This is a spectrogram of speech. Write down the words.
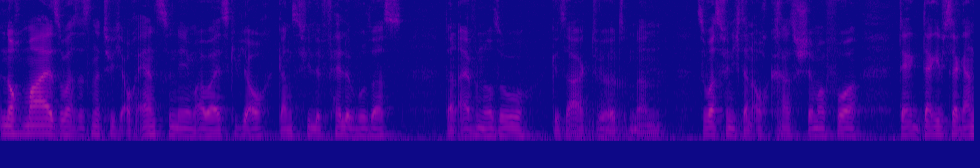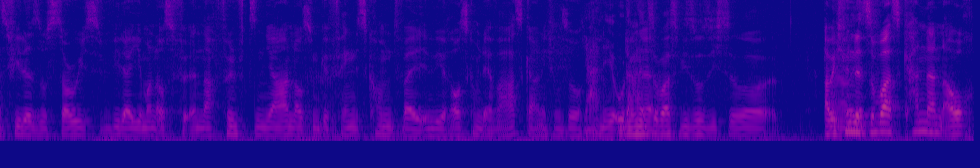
nochmal, sowas ist natürlich auch ernst zu nehmen, aber es gibt ja auch ganz viele Fälle, wo das dann einfach nur so gesagt wird und dann sowas finde ich dann auch krass. Stell mal vor, da, da gibt es ja ganz viele so Stories, wie da jemand aus f- nach 15 Jahren aus dem Gefängnis kommt, weil irgendwie rauskommt, er war es gar nicht und so. Ja, nee, oder Junge, halt sowas wie so sich so. Aber ich ja, finde, sowas kann dann auch,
